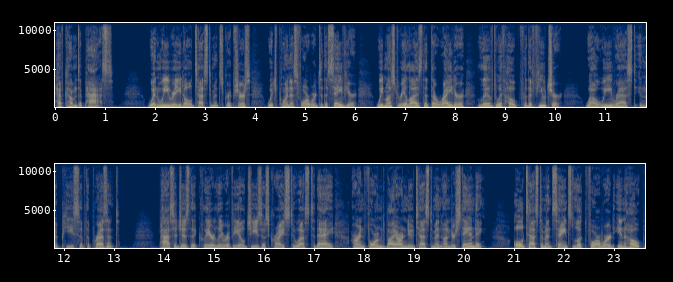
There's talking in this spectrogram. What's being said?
have come to pass. When we read Old Testament scriptures, which point us forward to the Savior, we must realize that the writer lived with hope for the future, while we rest in the peace of the present. Passages that clearly reveal Jesus Christ to us today are informed by our New Testament understanding. Old Testament saints looked forward in hope.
